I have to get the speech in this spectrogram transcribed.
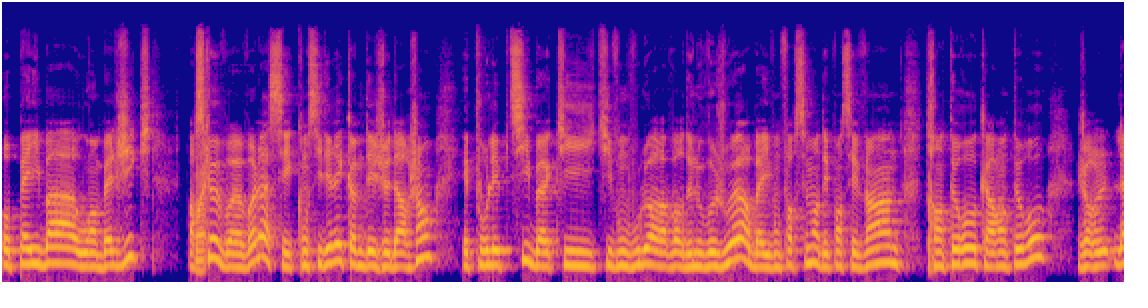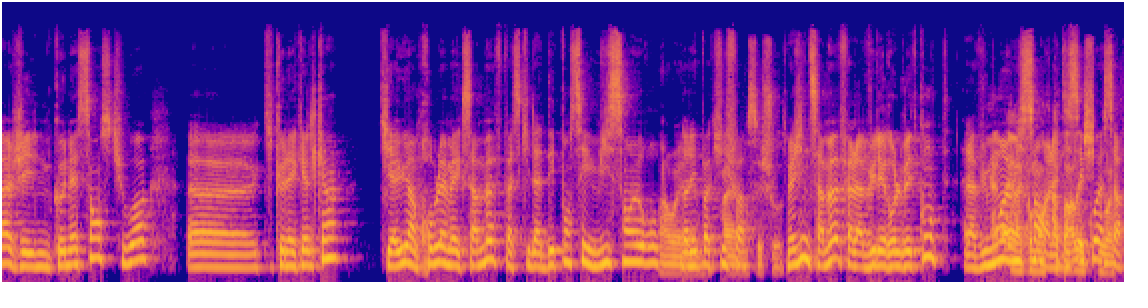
aux Pays-Bas ou en Belgique. Parce que voilà, c'est considéré comme des jeux d'argent. Et pour les petits bah, qui, qui, vont vouloir avoir de nouveaux joueurs, bah, ils vont forcément dépenser 20, 30 euros, 40 euros. Genre là, j'ai une connaissance, tu vois, euh, qui connaît quelqu'un qui a eu un problème avec sa meuf parce qu'il a dépensé 800 euros ah dans les packs FIFA. Imagine sa meuf, elle a vu les relevés de compte, elle a vu moins 800, elle a dit c'est quoi ça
